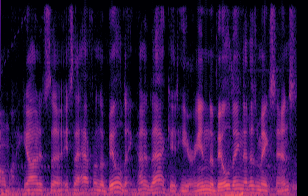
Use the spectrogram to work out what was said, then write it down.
oh my god, it's the it's the hat from the building. How did that get here? In the building? That doesn't make sense.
